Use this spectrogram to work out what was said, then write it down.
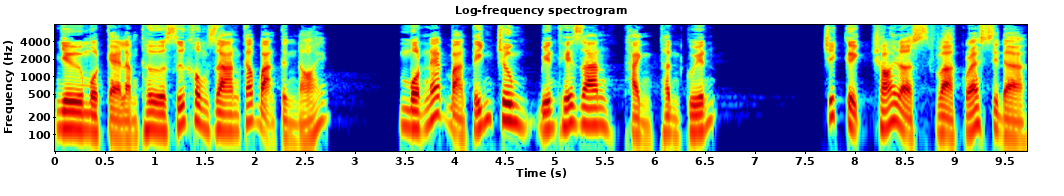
Như một kẻ làm thơ xứ không gian các bạn từng nói. Một nét bản tính chung biến thế gian thành thân quyến. Trích kịch Troilus và Cressida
